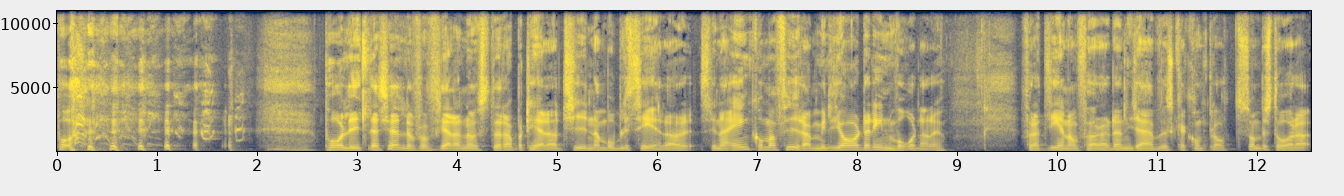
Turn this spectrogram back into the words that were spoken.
på Pålitliga källor från Fjärran Östern rapporterar att Kina mobiliserar sina 1,4 miljarder invånare för att genomföra den djävulska komplott som består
